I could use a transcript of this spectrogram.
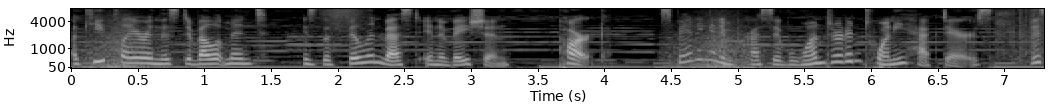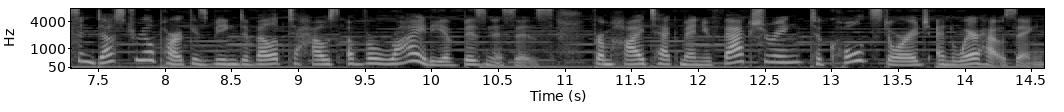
A key player in this development is the Filinvest Innovation Park, Spanning an impressive 120 hectares, this industrial park is being developed to house a variety of businesses, from high-tech manufacturing to cold storage and warehousing.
